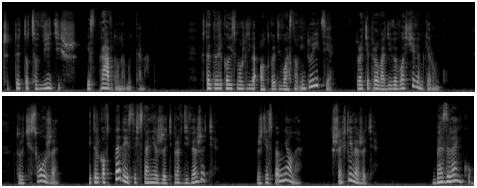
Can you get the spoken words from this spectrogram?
czy Ty to, co widzisz, jest prawdą na mój temat? Wtedy tylko jest możliwe odkryć własną intuicję, która Cię prowadzi we właściwym kierunku, który Ci służy i tylko wtedy jesteś w stanie żyć prawdziwe życie. Życie spełnione, szczęśliwe życie. Bez lęku,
